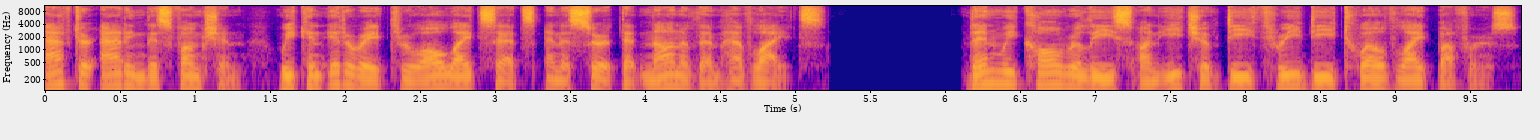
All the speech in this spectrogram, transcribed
After adding this function, we can iterate through all light sets and assert that none of them have lights. Then we call release on each of D3D12 light buffers.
